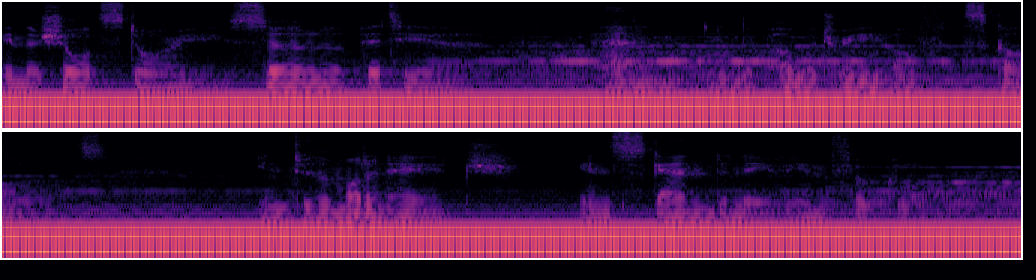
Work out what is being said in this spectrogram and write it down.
in the short story Sölupetyr, and in the poetry of skalds, into the modern age in Scandinavian folklore.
